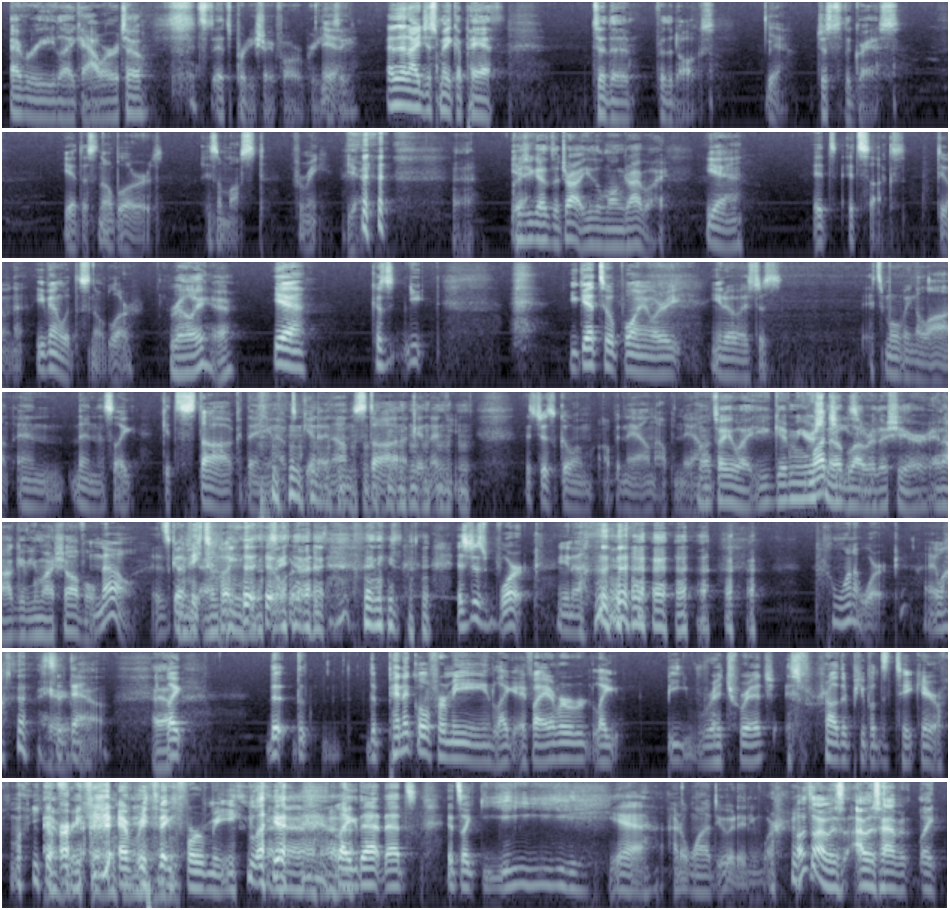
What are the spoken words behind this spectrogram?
every like hour or two, it's it's pretty straightforward, pretty Yeah. easy. And then I just make a path to the for the dogs, yeah, just to the grass. yeah. The snow blower is, is a must for me. Yeah. Because Yeah. you got the drive, you the long driveway. Yeah, it's it sucks doing it, even with the snowblower. Really? Yeah. Yeah, because you you get to a point where you, you know it's just it's moving a lot, and then it's like get stuck. Then you have to get it unstuck, and then you, it's just going up and down, up and down. I'll tell you what. You give me your Much snowblower easier. this year, and I'll give you my shovel. no, it's gonna be. And- totally it's just work, you know. I don't want to work. I want to sit down. Yeah. Like the the the pinnacle for me, like if I ever like be rich, rich, is for other people to take care of my yard, Everything. everything, for me. Like like that. That's it's like yeah. I don't want to do it anymore. That's why I was I was having like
